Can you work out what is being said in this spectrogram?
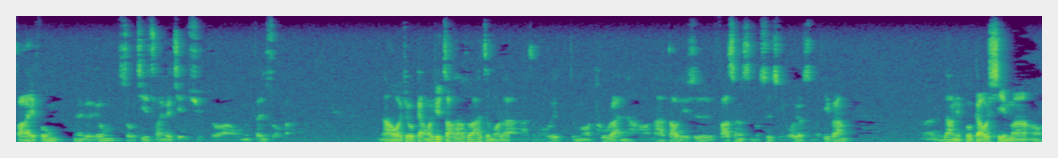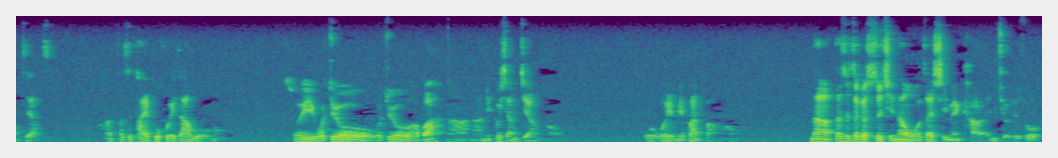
发了一封那个用手机传一个简讯，说啊我们分手吧。然后我就赶快去找他说啊怎么了？他怎么会这么突然呢？哈，那到底是发生了什么事情？我有什么地方呃让你不高兴吗？哈，这样子，啊，但是他也不回答我，所以我就我就好吧，那那你不想讲哦，我我也没办法哦。那但是这个事情让我在心里面卡了很久，就是说，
